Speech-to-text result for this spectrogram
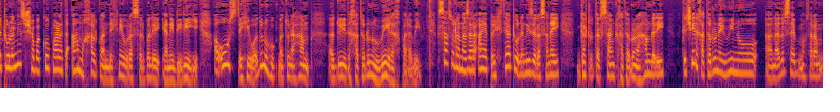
د ټولنیز شبکو په اړه د عام خلکو اندېښنې ورسربلې یعنی ډیریږي او اوس د هیوادونو حکومتونه هم دوی د خطرونو ویره خپروي ستاسو له نظر آیا په رښتیا ټولنیز رسنۍ ګټو ترڅنګ خطرونه هم لري که چیر خطرونه وینو نادر صاحب محترم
